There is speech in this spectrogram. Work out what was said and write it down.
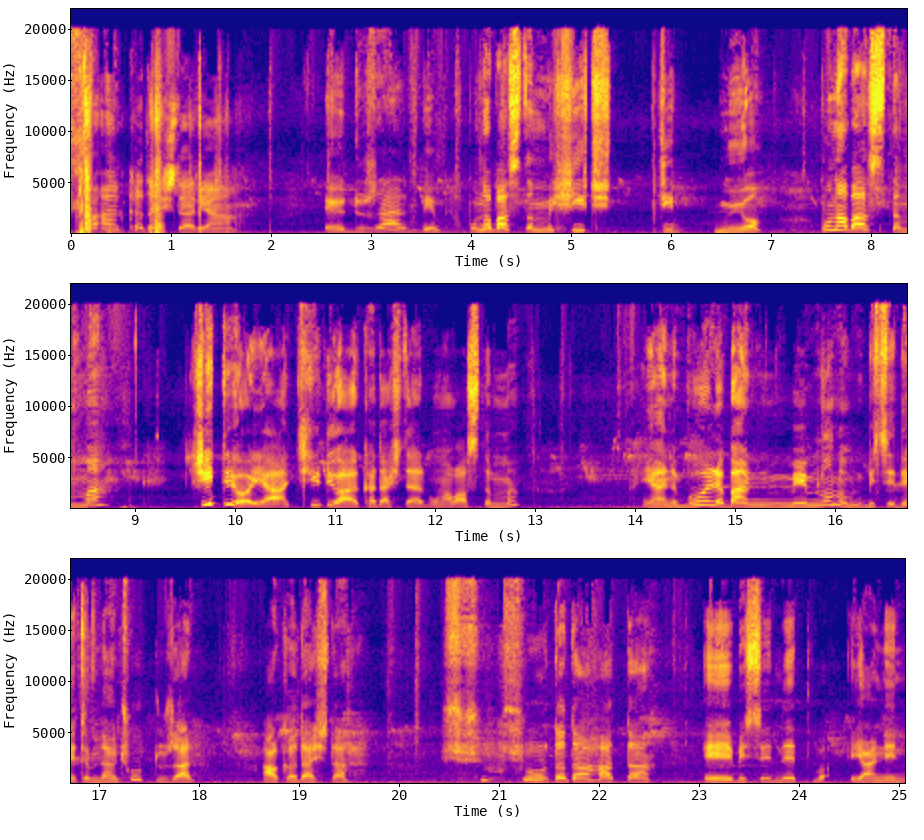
şu arkadaşlar ya e, güzeldi. Buna bastım mı hiç gitmiyor. Buna bastım mı gidiyor ya. Gidiyor arkadaşlar buna bastım mı. Yani böyle ben memnunum bisikletimden çok güzel arkadaşlar. Şu, şurada da hatta e, bisiklet yani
